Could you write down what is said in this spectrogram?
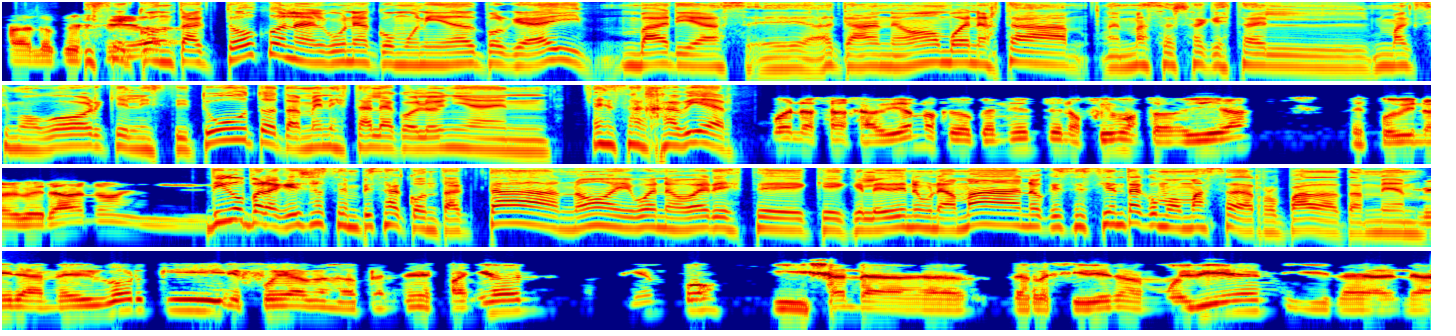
para lo que ¿Y sea. se contactó con alguna comunidad? Porque hay varias eh, acá, ¿no? Bueno, está, más allá que está el Máximo Gorki, el instituto, también está la colonia en, en San Javier. Bueno, San Javier nos quedó pendiente, nos fuimos todavía. Después vino el verano y. Digo para que ella se empiece a contactar, ¿no? Y bueno, ver este que, que le den una mano, que se sienta como más arropada también. Mira, en el Gorki fue a aprender español un tiempo y ya la, la recibieron muy bien y la, la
